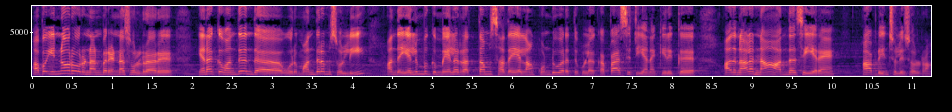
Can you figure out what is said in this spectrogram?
அப்போ இன்னொரு ஒரு நண்பர் என்ன சொல்கிறாரு எனக்கு வந்து அந்த ஒரு மந்திரம் சொல்லி அந்த எலும்புக்கு மேலே ரத்தம் சதையெல்லாம் கொண்டு வரத்துக்குள்ள கெப்பாசிட்டி எனக்கு இருக்குது அதனால் நான் அந்த செய்கிறேன் அப்படின்னு சொல்லி சொல்கிறான்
